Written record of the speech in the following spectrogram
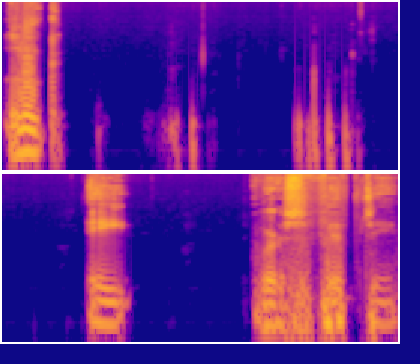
Luke 8, verse 50.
